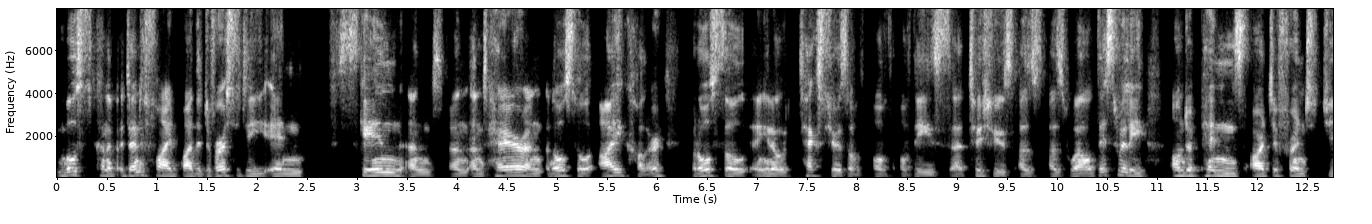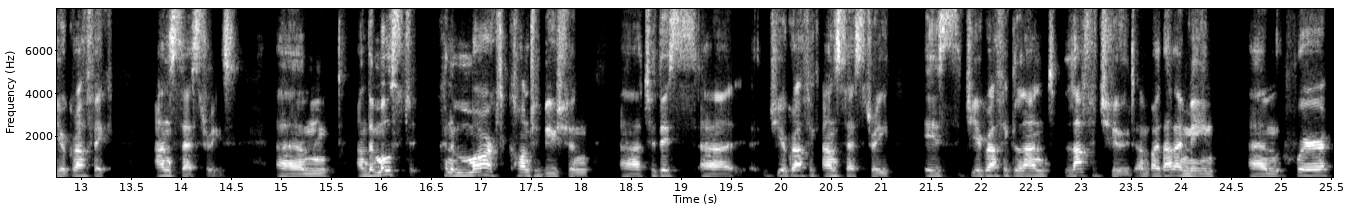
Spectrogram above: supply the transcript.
most kind of identified by the diversity in skin and and, and hair and, and also eye color, but also you know textures of of, of these uh, tissues as as well. This really underpins our different geographic ancestries, um, and the most kind of marked contribution uh, to this uh, geographic ancestry is geographic land latitude, and by that I mean um, where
